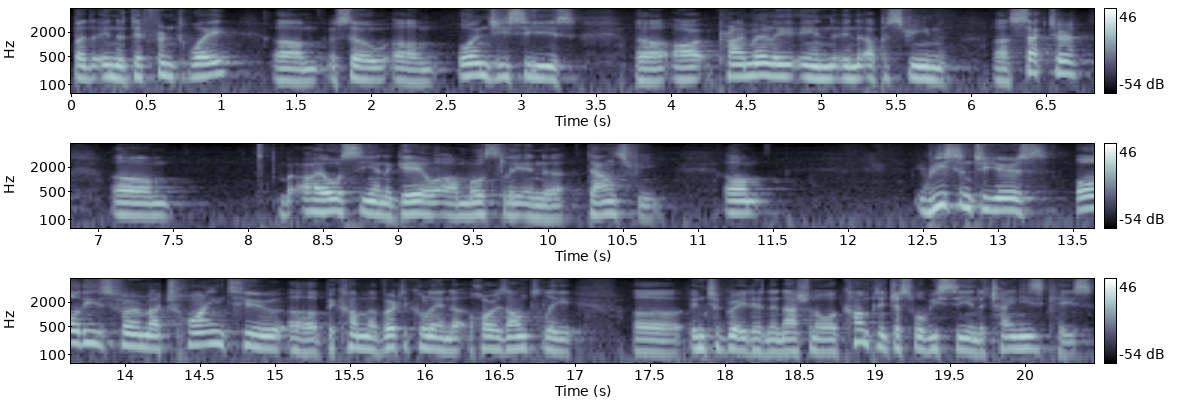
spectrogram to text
but in a different way. Um, so um, ONGCs uh, are primarily in, in the upstream uh, sector. Um, IOC and GAIL are mostly in the downstream. Um, recent years, all these firms are trying to uh, become a vertically and horizontally uh, integrated national company, just what we see in the Chinese case.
